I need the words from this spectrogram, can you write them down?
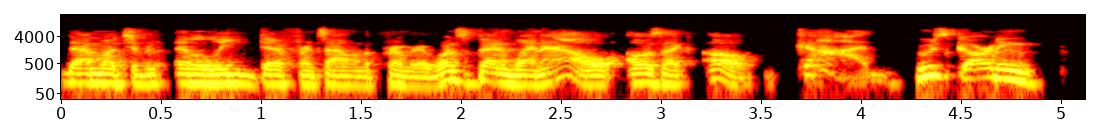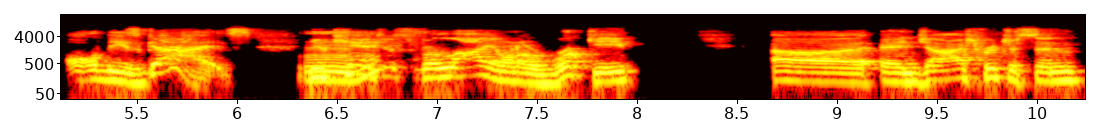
that much of an elite difference out on the perimeter. Once Ben went out, I was like, oh God, who's guarding all these guys? You mm-hmm. can't just rely on a rookie uh, and Josh Richardson,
